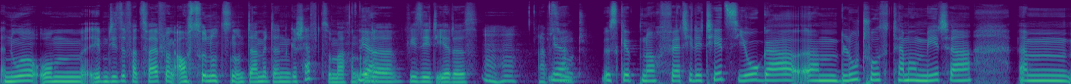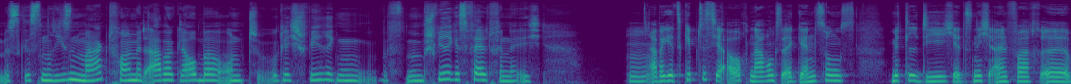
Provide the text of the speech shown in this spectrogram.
mhm. nur um eben diese Verzweiflung auszunutzen und damit dann ein Geschäft zu machen. Ja. Oder wie seht ihr das? Mhm. Absolut. Ja, es gibt noch Fertilitäts-Yoga, ähm, Bluetooth-Thermometer. Ähm, es ist ein Riesenmarkt voll mit Aberglaube und wirklich schwierigen, schwieriges Feld, finde ich. Mhm, aber jetzt gibt es ja auch Nahrungsergänzungsmittel, die ich jetzt nicht einfach äh,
